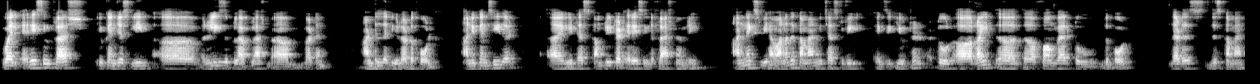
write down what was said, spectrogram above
While erasing flash you can just leave uh, release the flash uh, button until that you'll have to hold. And you can see that uh, it has completed erasing the flash memory. And next we have another command which has to be executed to uh, write the, the firmware to the board. That is this command.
